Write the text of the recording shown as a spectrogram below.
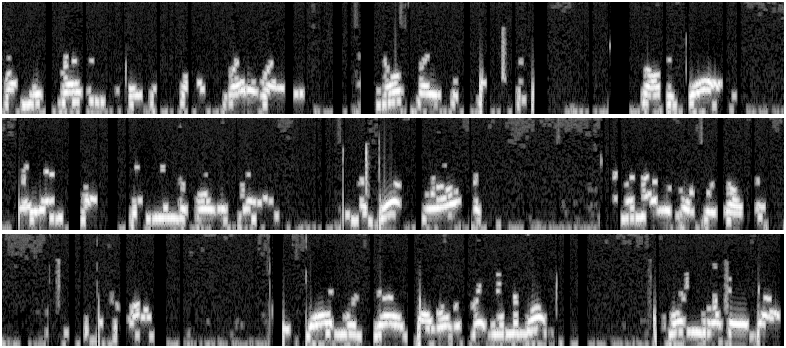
From his presence, they fly fled away, no place is found. Saw the dead, great and small, standing before the throne. And the books were open. And another book was open. The book of life. The dead were judged by what was written in the book, according to what they had done.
